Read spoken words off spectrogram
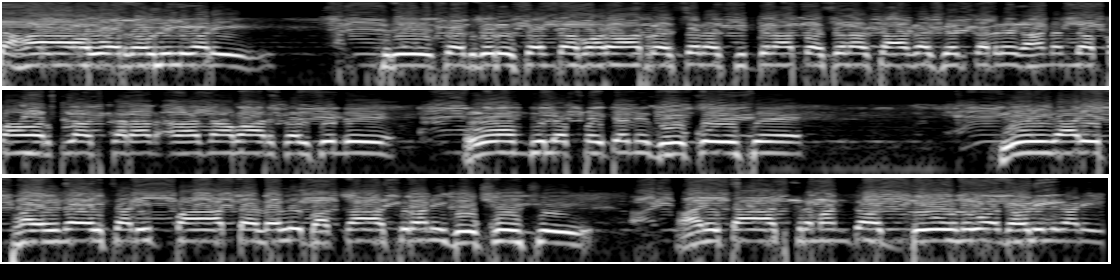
सहा वर रवलेली गाडी. श्री सद्गुरु संत बाबा प्रसन्न सिद्धनाथ प्रसन्न सागर शेटकर आनंद पॉवर प्लस कराड आजनाबार करसुंडे. ओम दिलप पैठणी गोकुळ ही गाडी फायनलसाठी पाच झाली बकासूर आणि गोकुळची. आणि तास क्रमांक दोन व धावलेली गाडी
